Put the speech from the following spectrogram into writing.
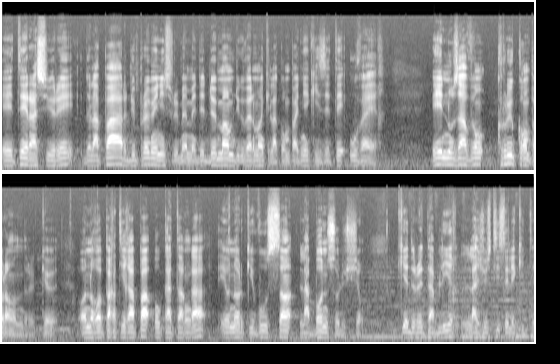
et été rassurés de la part du Premier ministre lui-même et des deux membres du gouvernement qui l'accompagnaient qu'ils étaient ouverts. Et nous avons cru comprendre que on ne repartira pas au Katanga et au Nord Kivu sans la bonne solution, qui est de rétablir la justice et l'équité.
